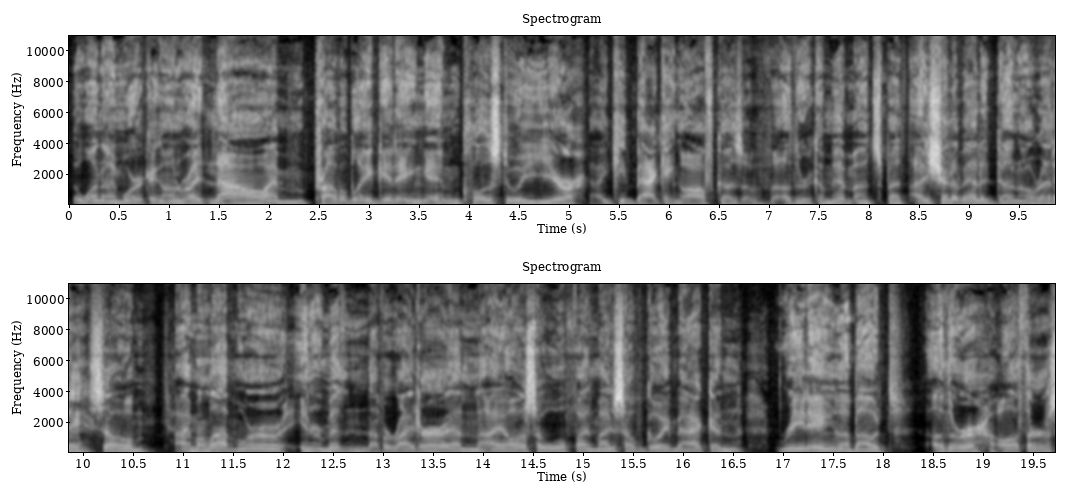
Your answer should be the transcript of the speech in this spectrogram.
the one I'm working on right now, I'm probably getting in close to a year. I keep backing off because of other commitments, but I should have had it done already. So I'm a lot more intermittent of a writer, and I also will find myself going back and reading about other authors.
